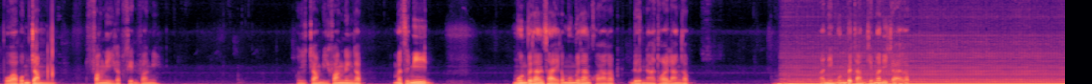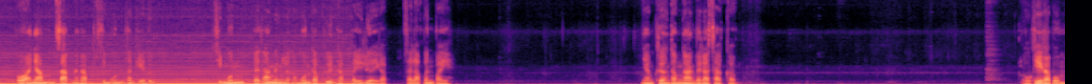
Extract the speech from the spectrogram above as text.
เพราะว่าผมจำฟังนี่ครับเส้นฟังนี่ผมจะจำอีกฟังหนึ่งครับ มันจะมีหมุนไปทางซ้ายกับหมุนไปทางขวาครับ เดินหน้าถอยหลังครับ อันนี้หมุนไปตามเข็มนาฬิกาครับ เพราะว่าย่ำซักนะครับสิหมุนสังเกตดูสิหมุนแต่ทางหนึ่งแล้วก็หมุนกลับขึ้นครับไปเรื่อยๆครับสลับกันไปย่ำเครื่องทำงานเวลาซักครับ โอเคครับผม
